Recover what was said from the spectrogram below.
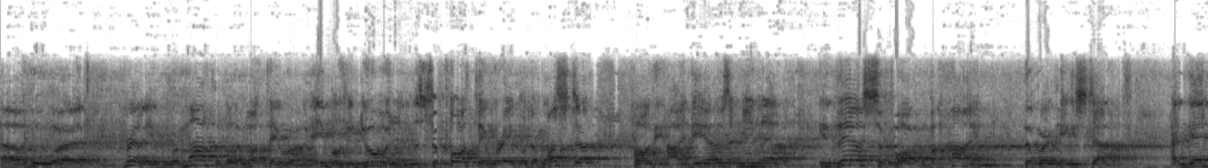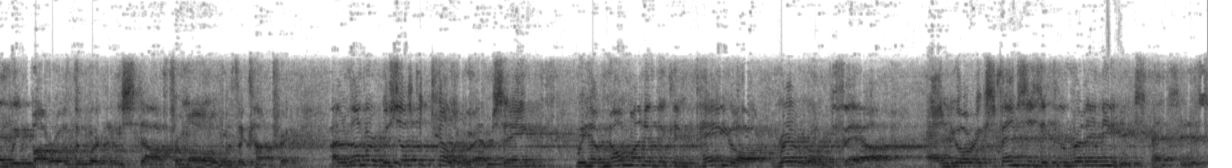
uh, who were really remarkable in what they were able to do and in the support they were able to muster for the ideas and in their, in their support behind the working staff. And then we borrowed the working staff from all over the country. I remember it was just a telegram saying, we have no money, we can pay your railroad fare and your expenses, if you really need expenses,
